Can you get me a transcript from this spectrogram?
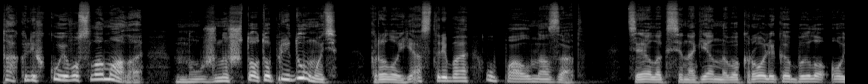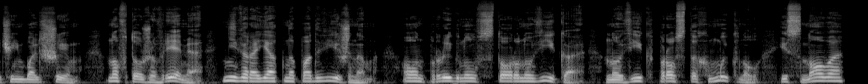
так легко его сломало. Нужно что-то придумать». Крыло ястреба упал назад. Тело ксеногенного кролика было очень большим, но в то же время невероятно подвижным. Он прыгнул в сторону Вика, но Вик просто хмыкнул и снова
